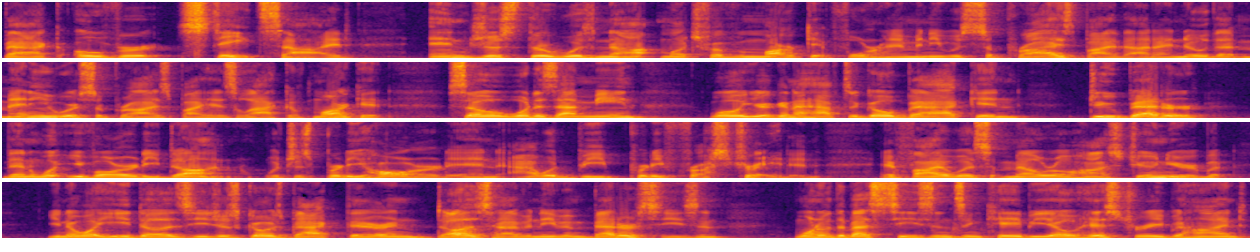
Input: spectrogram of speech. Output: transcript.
back over stateside, and just there was not much of a market for him, and he was surprised by that. I know that many were surprised by his lack of market. So, what does that mean? Well, you're going to have to go back and do better than what you've already done, which is pretty hard, and I would be pretty frustrated if I was Mel Rojas Jr., but you know what he does? He just goes back there and does have an even better season one of the best seasons in KBO history behind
